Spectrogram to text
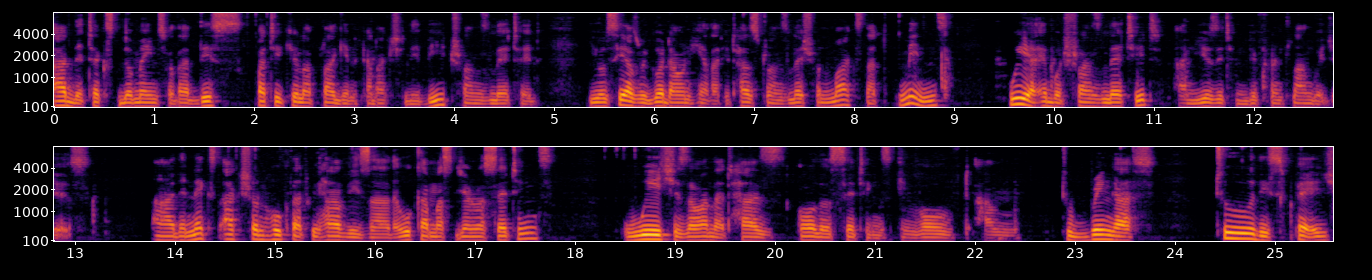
add the text domain so that this particular plugin can actually be translated. You'll see as we go down here that it has translation marks, that means we are able to translate it and use it in different languages. Uh, the next action hook that we have is uh, the WooCommerce general settings, which is the one that has all those settings involved um, to bring us to this page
